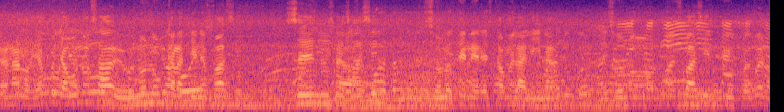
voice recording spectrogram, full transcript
la analogía, pues ya uno sabe, uno nunca la tiene fácil. Sí, nunca es fácil. Solo tener esta melanina, eso no, no es fácil. Pues bueno,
